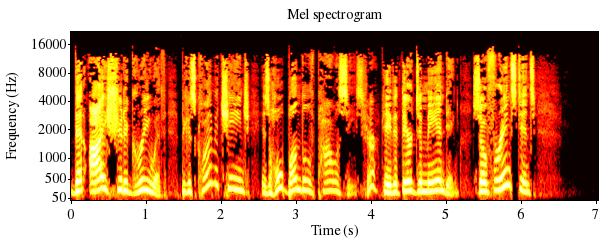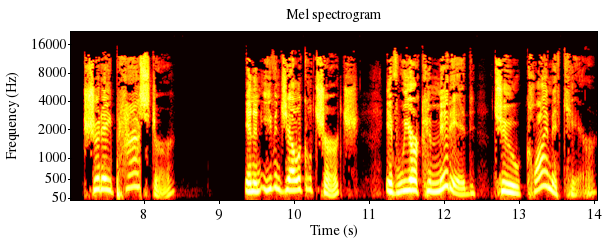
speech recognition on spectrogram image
that I should agree with? Because climate change is a whole bundle of policies, Sure. okay, that they're demanding. So, for instance, should a pastor in an evangelical church, if we are committed to climate care,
